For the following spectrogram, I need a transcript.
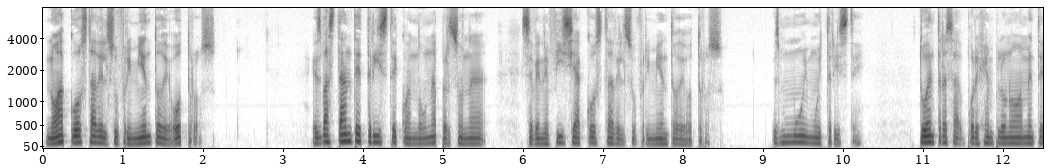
no a costa del sufrimiento de otros. Es bastante triste cuando una persona se beneficia a costa del sufrimiento de otros. Es muy, muy triste. Tú entras, a, por ejemplo, nuevamente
